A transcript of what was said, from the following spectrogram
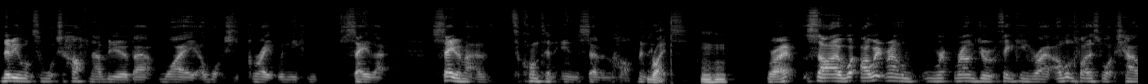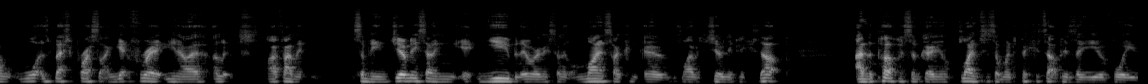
Nobody wants to watch a half an hour video about why a watch is great when you can say that same amount of content in seven and a half minutes. Right. Mm hmm Right. So I, w- I went around the- around Europe thinking, right, I want to buy this watch. How what is best price I can get for it? You know, I, I looked, I found it somebody in Germany selling it new, but they were only selling it online, so I couldn't go and fly to Germany to pick it up. And the purpose of going and flying to someone to pick it up is that you avoid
